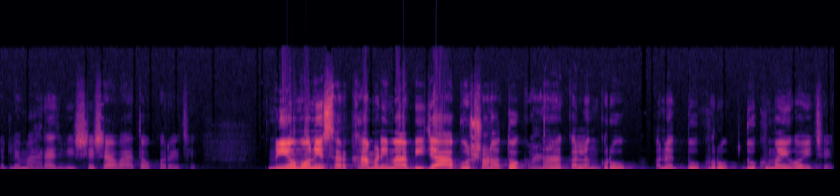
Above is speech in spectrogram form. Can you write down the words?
એટલે મહારાજ વિશેષા વાતો કરે છે. નિયમોની સરખામણીમાં બીજા આભૂષણો તો ઘણા કલંકરૂપ અને દુઃખરૂપ, દુઃખમય હોય છે.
